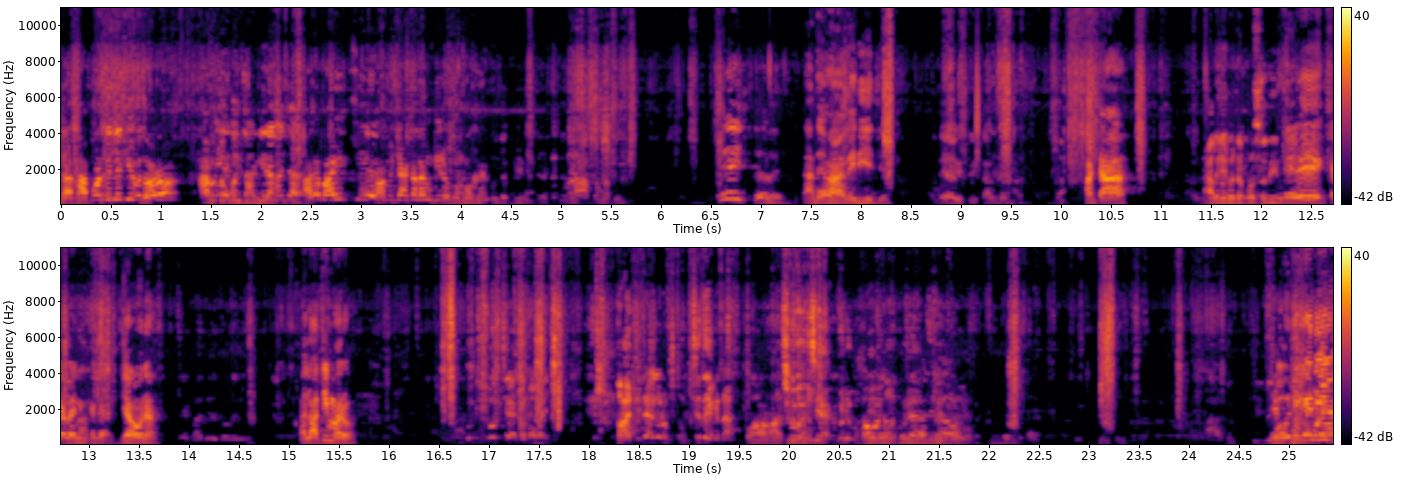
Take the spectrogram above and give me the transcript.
না থাপড় দিলে কি ধরো আমি জাগিয়ে রাখা যায়। আরে ভাই কি? আমি চাকালাম কীরকম ওখানে? এই তো। রাধে মা বেরিয়েছে হাঁটা। কালকে কোথায়? পরশু দিন? রে রে নি খেলা যাও না। আর লাথি মারো। বৌদিকে নিয়ে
